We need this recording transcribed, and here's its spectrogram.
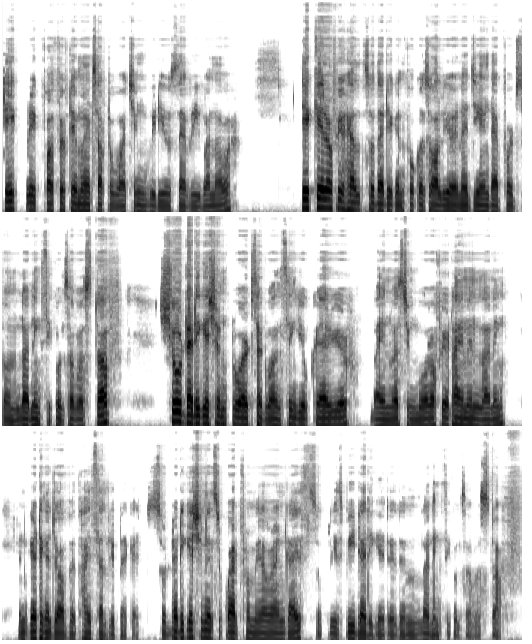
take break for 50 minutes after watching videos every one hour. Take care of your health so that you can focus all your energy and efforts on learning SQL Server stuff. Show dedication towards advancing your career by investing more of your time in learning and getting a job with high salary package. So dedication is required from your end guys. So please be dedicated in learning SQL Server stuff.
